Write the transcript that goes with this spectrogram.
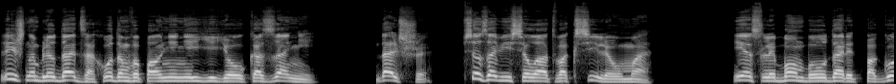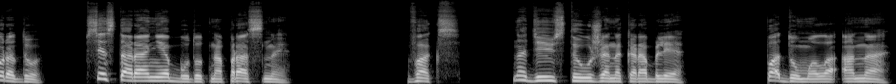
Лишь наблюдать за ходом выполнения ее указаний. Дальше все зависело от Ваксилиума. Если бомба ударит по городу, все старания будут напрасны. «Вакс, надеюсь, ты уже на корабле», — подумала она.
